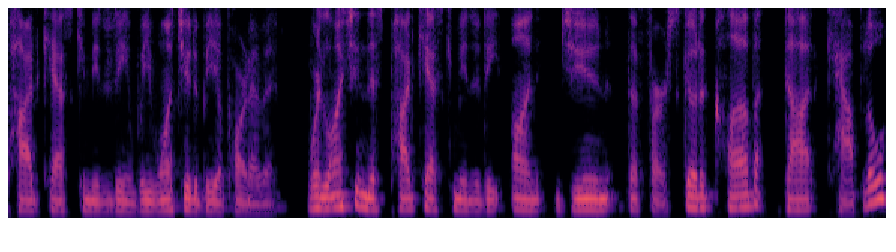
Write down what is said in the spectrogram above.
podcast community, and we want you to be a part of it. We're launching this podcast community on June the 1st. Go to club.capital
